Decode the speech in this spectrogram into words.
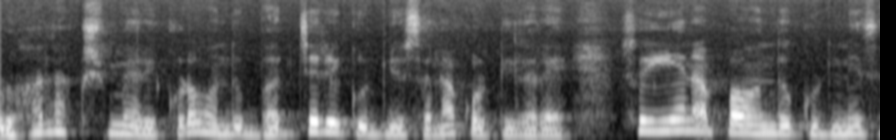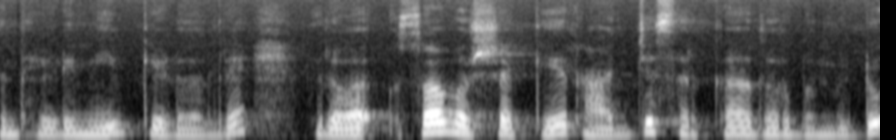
ಗೃಹಲಕ್ಷ್ಮಿಯರಿಗೆ ಕೂಡ ಒಂದು ಭರ್ಜರಿ ಗುಡ್ ನ್ಯೂಸನ್ನು ಕೊಟ್ಟಿದ್ದಾರೆ. ಸೊ ಏನಪ್ಪ ಒಂದು ಗುಡ್ ನ್ಯೂಸ್ ಅಂತ ಹೇಳಿ ನೀವು ಕೇಳೋದಂದರೆ ಹೊಸ ವರ್ಷಕ್ಕೆ ರಾಜ್ಯ ಸರ್ಕಾರದವರು ಬಂದುಬಿಟ್ಟು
